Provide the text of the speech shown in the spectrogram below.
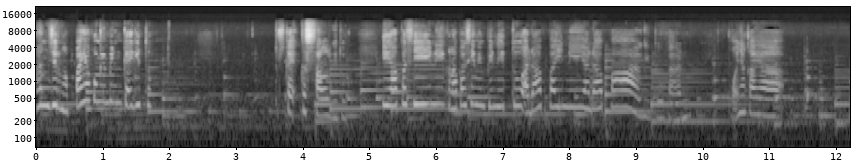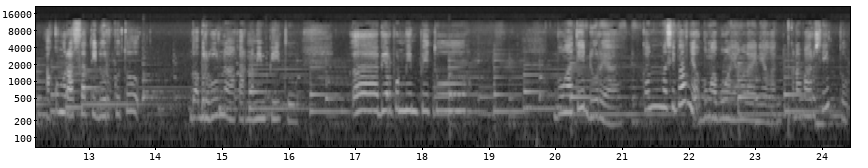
anjir ngapain aku mimpin kayak gitu? Terus kayak kesal gitu iya apa sih ini? Kenapa sih mimpin itu? Ada apa ini? Ada apa? Gitu kan. Pokoknya kayak aku ngerasa tidurku tuh nggak berguna karena mimpi itu. Uh, biarpun mimpi itu bunga tidur ya kan masih banyak bunga-bunga yang lain ya kan? Kenapa harus itu?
